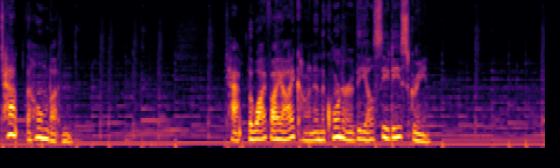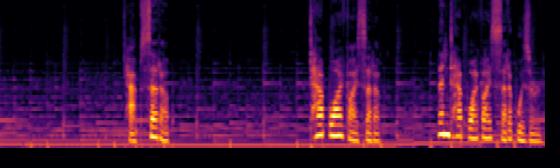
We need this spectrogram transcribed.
tap the Home button tap the Wi-Fi icon in the corner of the LCD screen. Tap Setup. Tap Wi-Fi Setup. Then tap Wi-Fi Setup Wizard.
